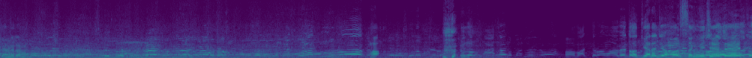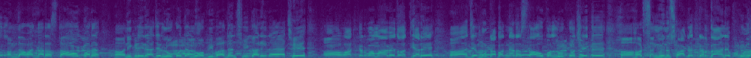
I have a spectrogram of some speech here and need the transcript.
કેમેરામેન હા અ, વાત કરવામાં આવે તો અત્યારે જે હર્ષ સંઘવી છે તે અમદાવાદના રસ્તાઓ ઉપર નીકળી રહ્યા છે. લોકો તેમનું અભિવાદન સ્વીકારી રહ્યા છે. વાત કરવામાં આવે તો અત્યારે જે મોટાભાગના રસ્તાઓ ઉપર લોકો છે તે હર્ષ સંઘવીનું સ્વાગત કરતા અને ફૂલ,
